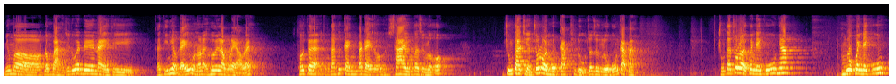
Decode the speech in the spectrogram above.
Nhưng mà đồng bảng trên USD này thì cái tín hiệu đáy của nó lại hơi lỏng lẻo đấy. Thôi kệ chúng ta cứ canh bắt đáy rồi sai chúng ta dừng lỗ chúng ta chỉ chốt lời một cặp thì đủ cho dừng lỗ 4 cặp mà. Chúng ta chốt lời quanh đáy cũ nhá. Mua quanh đáy cũ.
